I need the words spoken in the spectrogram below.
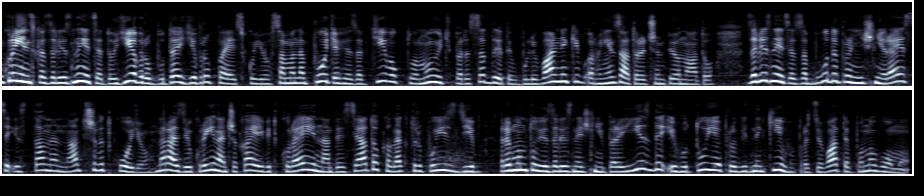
Українська залізниця до євро буде європейською. Саме на потяги з автівок планують пересадити вболівальників організатори чемпіонату. Залізниця забуде про нічні рейси і стане надшвидкою. Наразі Україна чекає від Кореї на десяток електропоїздів, ремонтує залізничні переїзди і готує провідників працювати по-новому.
